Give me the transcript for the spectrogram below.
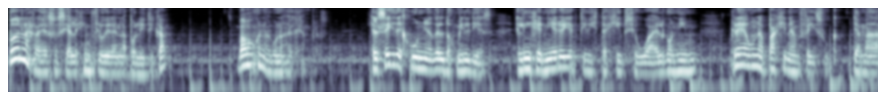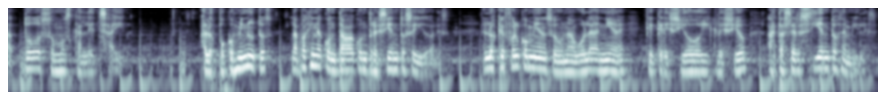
¿Pueden las redes sociales influir en la política? Vamos con algunos ejemplos. El 6 de junio del 2010, el ingeniero y activista egipcio Wael Gonim crea una página en Facebook llamada Todos somos Khaled Said. A los pocos minutos, la página contaba con 300 seguidores, en los que fue el comienzo de una bola de nieve que creció y creció hasta ser cientos de miles.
